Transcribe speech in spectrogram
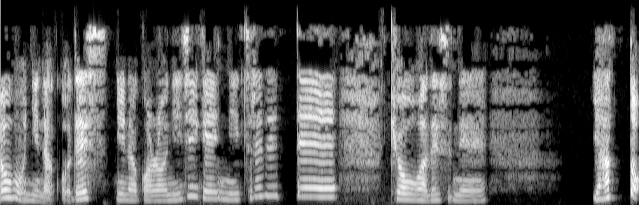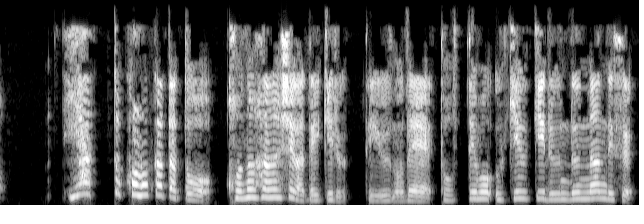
どうも、になこです。になこの二次元に連れてって、今日はですね、やっと、やっとこの方とこの話ができるっていうので、とってもウキウキルンルンなんです。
